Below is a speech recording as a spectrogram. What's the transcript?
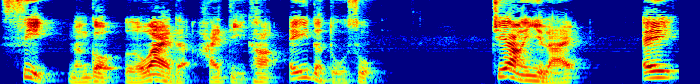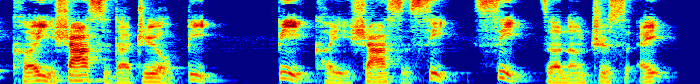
，C 能够额外的还抵抗 A 的毒素。这样一来，A 可以杀死的只有 B，B 可以杀死 C，C 则能致死 A，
